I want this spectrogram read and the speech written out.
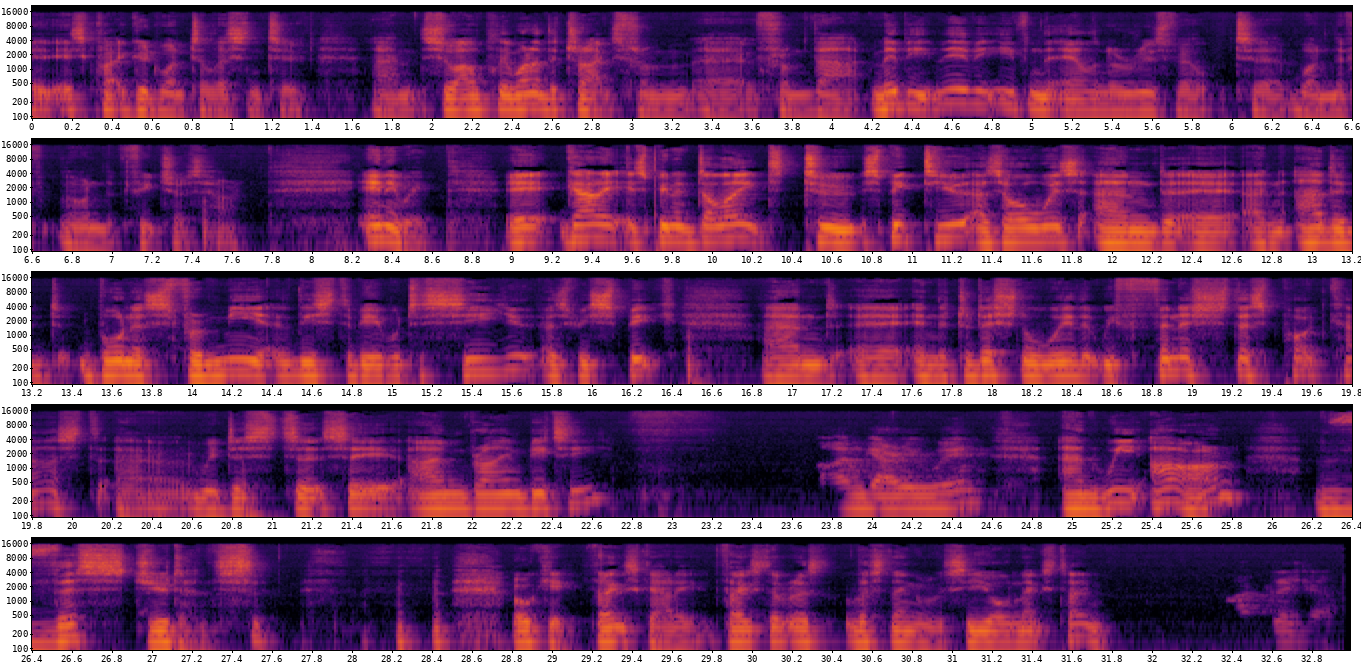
it's quite a good one to listen to. Um, so I'll play one of the tracks from uh, from that. Maybe maybe even the Eleanor Roosevelt uh, one, the, the, one that features her. Anyway, uh, Gary, it's been a delight to speak to you as always, and uh, an added bonus for me at least to be able to see you as we speak. And uh, in the traditional way that we finish this podcast, we just say, "I'm Bryan Beattie." I'm Gary Wynne. And we are the students. okay, thanks, Gary. Thanks for listening. We'll see you all next time. My pleasure.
